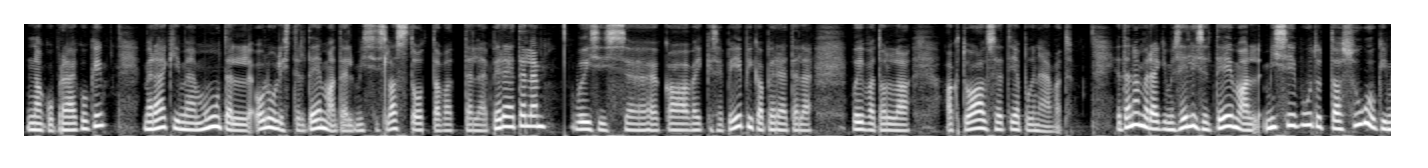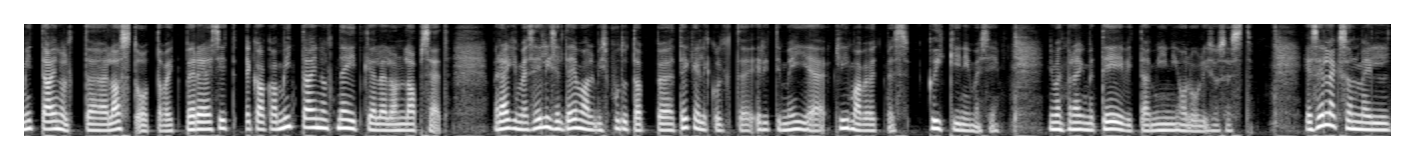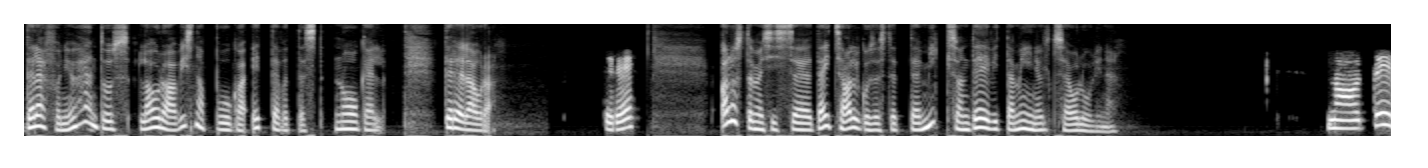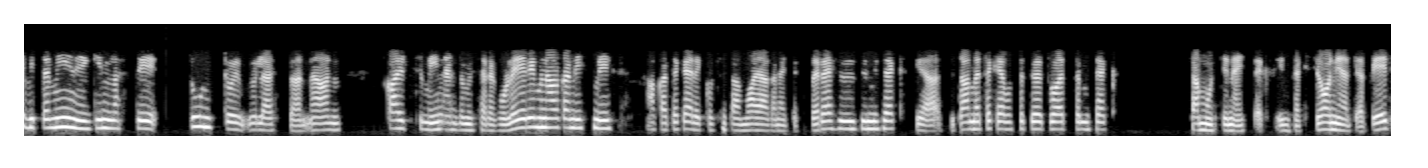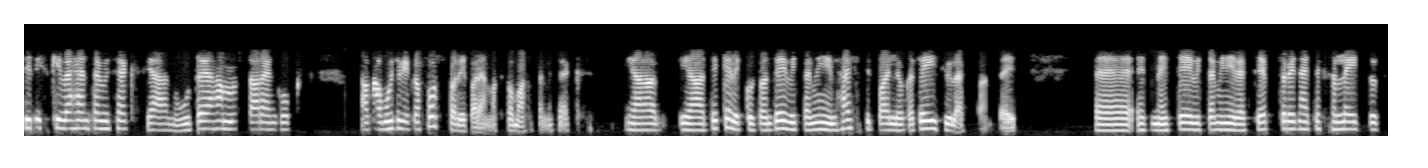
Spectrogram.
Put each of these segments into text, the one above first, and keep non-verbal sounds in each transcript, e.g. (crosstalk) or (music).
nagu praegugi, me räägime muudel olulistel teemadel, mis siis last ootavatele peredele või siis äh, ka väikese beebiga peredele võivad olla aktuaalsed ja põnevad. ja täna me räägime sellisel teemal, mis ei puuduta sugugi mitte ainult äh, last ootavaid peresid ega ka mitte ainult neid, kellel on lapsed. me räägime sellisel teemal, mis puudutab äh, tegelikult eriti meie kliimavöötmes kõiki inimesi. nimelt me räägime D-vitamiini olulisusest. ja selleks on meil telefoniühendus Laura Visnapuuga ettevõttest Noogel. tere, Laura! tere! alustame siis äh, täitsa algusest, et äh, miks on D-vitamiin üldse oluline? no D-vitamiini kindlasti tuntuim ülesanne on kaltsiumi imendumise reguleerimine organismis, aga tegelikult seda on vaja ka näiteks vere hüübimiseks ja südametegevuse töö toetamiseks, samuti näiteks infektsiooni ja diabeediriski vähendamiseks ja luude ja hammaste arenguks, aga muidugi ka fosfori paremaks omastamiseks ja, ja tegelikult on D-vitamiinil hästi palju ka teisi ülesandeid. Eh, et neid D-vitamiini retseptoreid näiteks on leitud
